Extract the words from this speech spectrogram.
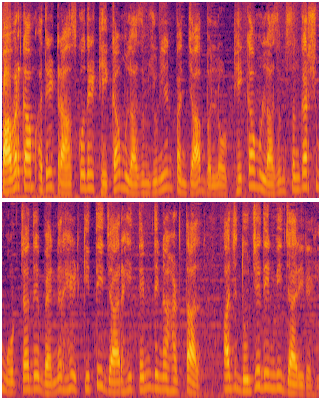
ਪਾਵਰਕਾਮ ਅਤੇ ਟਰਾਂਸਕੋ ਦੇ ਠੇਕਾ ਮੁਲਾਜ਼ਮ ਯੂਨੀਅਨ ਪੰਜਾਬ ਵੱਲੋਂ ਠੇਕਾ ਮੁਲਾਜ਼ਮ ਸੰਘਰਸ਼ ਮੋਰਚਾ ਦੇ ਬੈਨਰ ਹੇਠ ਕੀਤੀ ਜਾ ਰਹੀ 3 ਦਿਨਾਂ ਹੜਤਾਲ ਅੱਜ ਦੂਜੇ ਦਿਨ ਵੀ ਜਾਰੀ ਰਹੀ।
